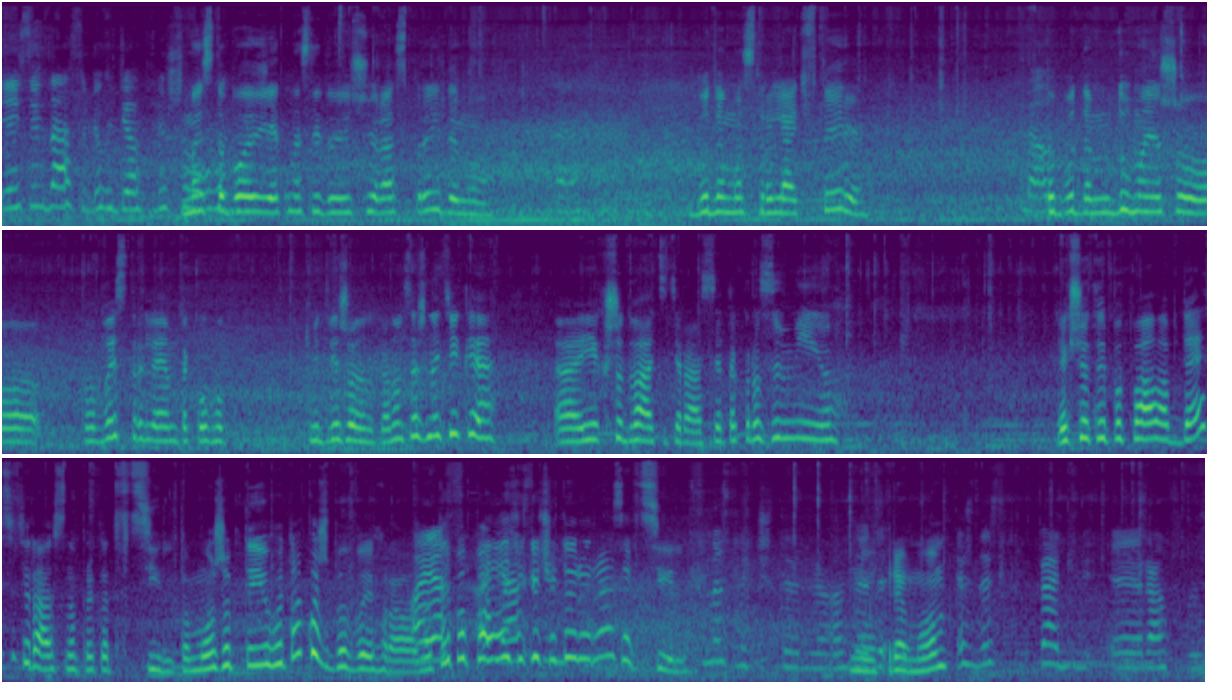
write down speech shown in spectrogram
Я завжди собі хотіла плюшового. Ми з тобою, як на слідуючий раз прийдемо, будемо стріляти в тирі, Да. то будемо, думаю, що вистріляємо такого медвіжонка. Ну це ж не тільки е, якщо 20 разів, я так розумію. Якщо ти попала б 10 разів, наприклад, в ціль, то може б ти його також би виграла. А Ну ти попала тільки 4 рази в ціль. В смысле 4 рази? Ну, прямо. Я ж десь 5 разів.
